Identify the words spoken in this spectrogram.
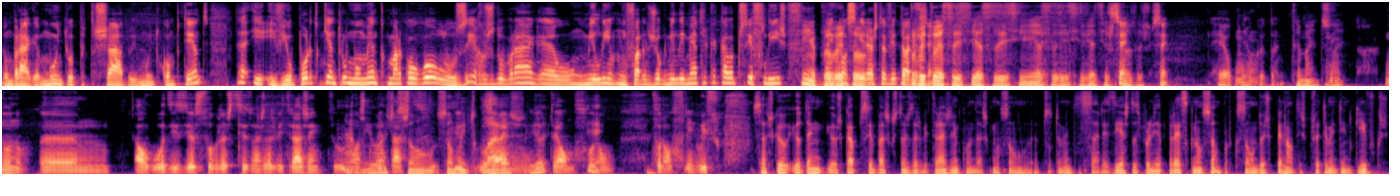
um Braga muito apetrechado e muito competente, uh, e, e vi o Porto que entre o momento que marca o golo, os erros do Braga, um, milim, um fora de jogo milimétrico, acaba por ser feliz sim, em conseguir esta vitória. Aproveitou essas, essas sim, essas incidências sim, todas. Sim, é a opinião uhum. que eu tenho. Também, também. Sim. Nuno, hum, algo a dizer sobre as decisões de arbitragem? Tu não, nós eu acho que são, são muito claras. e o Telmo foram, é. foram referindo isso. Sabes que eu, eu, tenho, eu escapo sempre às questões de arbitragem quando acho que não são absolutamente necessárias. E estas parece que não são, porque são dois penaltis perfeitamente inequívocos.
